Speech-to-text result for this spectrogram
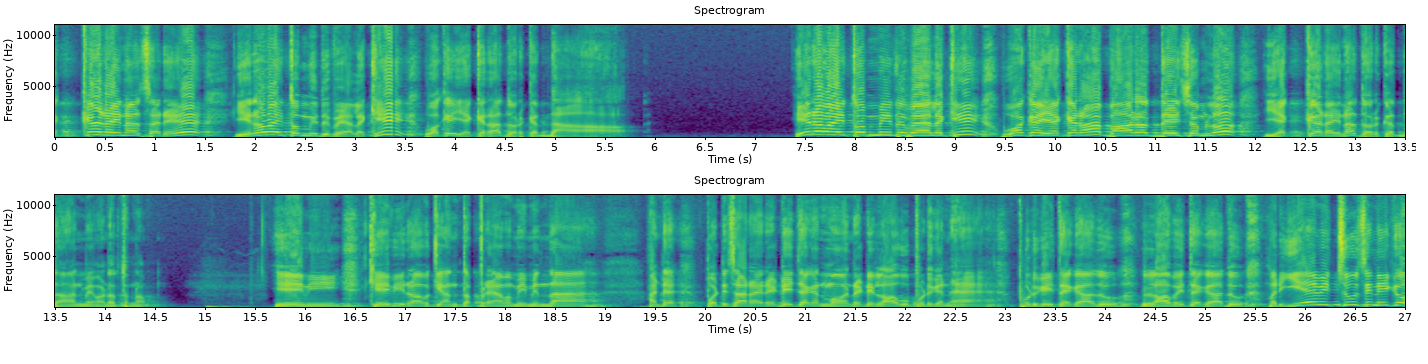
ఎక్కడైనా సరే ఇరవై తొమ్మిది వేలకి ఒక ఎకరా దొరకద్దా? ఇరవై తొమ్మిది వేలకి ఒక ఎకరా భారతదేశంలో ఎక్కడైనా దొరకద్దా అని మేము అడుగుతున్నాం. ఏమి కేవీ రావుకి అంత ప్రేమ మీ మిందా? అంటే పొట్టి సారాయి రెడ్డి జగన్మోహన్ రెడ్డి లావు పొడుగనే? పొడుగైతే కాదు లావైతే కాదు. మరి ఏమి చూసి నీకు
